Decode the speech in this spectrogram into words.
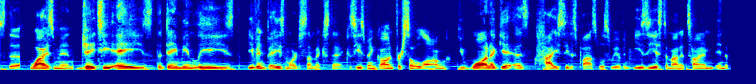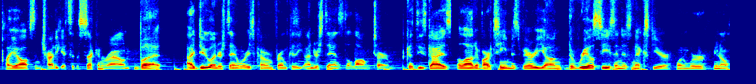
The Wiseman, JTAs, the Damion Lees, even Bazemore to some extent because he's been gone for so long. You want to get as high seed as possible so we have an easiest amount of time in the playoffs and try to get to the second round. But I do understand where he's coming from because he understands the long term. Because these guys, a lot of our team is very young. The real season is next year when we're, you know,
